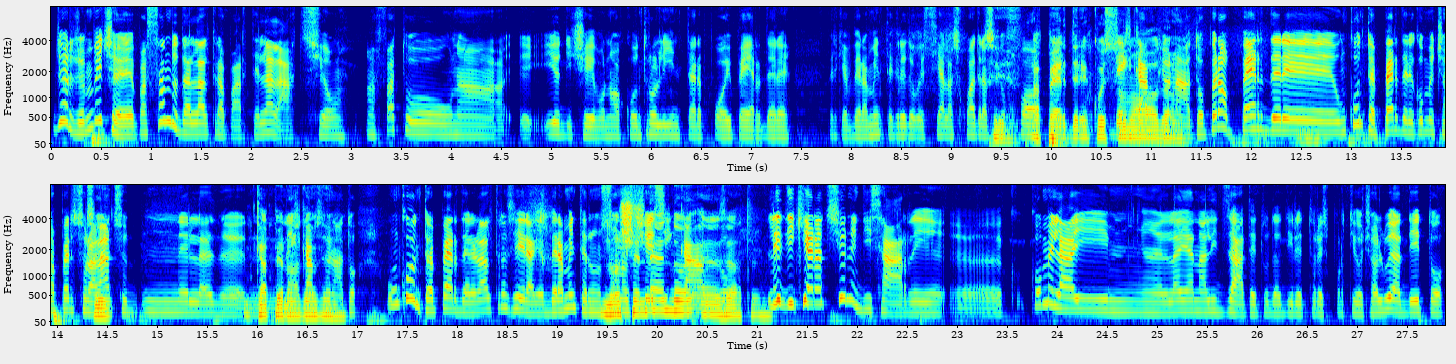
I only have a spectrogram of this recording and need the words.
Giorgio, invece passando dall'altra parte, la Lazio ha fatto una... Io dicevo, no, contro l'Inter puoi perdere perché veramente credo che sia la squadra sì, più forte del modo. campionato. Però perdere un conto è perdere come ci ha perso la sì. Lazio nel, eh, campionato. Nel campionato. Sì. Un conto è perdere l'altra sera che veramente non, non sono scesi in campo. Eh, esatto. Le dichiarazioni di Sarri, eh, come l'hai, l'hai, analizzate tu da direttore sportivo? Cioè lui ha detto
